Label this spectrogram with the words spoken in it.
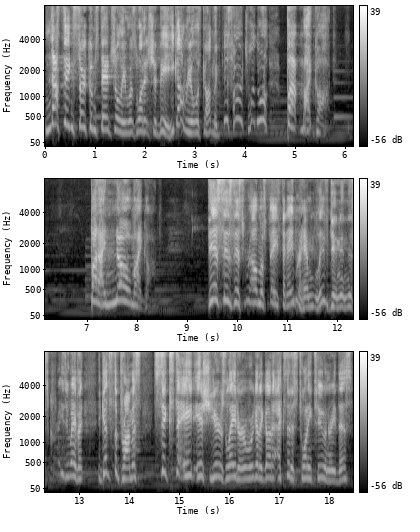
nothing circumstantially was what it should be. He got real with God, like, this hurts, what in the world? But my God. But I know my God. This is this realm of faith that Abraham lived in in this crazy way. But he gets the promise. Six to eight ish years later, we're going to go to Exodus 22 and read this.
